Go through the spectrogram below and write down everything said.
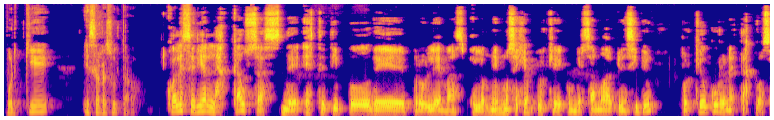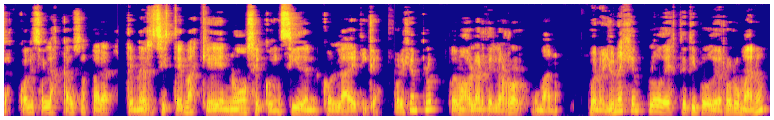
por qué ese resultado. ¿Cuáles serían las causas de este tipo de problemas? En los mismos ejemplos que conversamos al principio, ¿Por qué ocurren estas cosas? ¿Cuáles son las causas para tener sistemas que no se coinciden con la ética? Por ejemplo, podemos hablar del error humano. Bueno, y un ejemplo de este tipo de error humano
